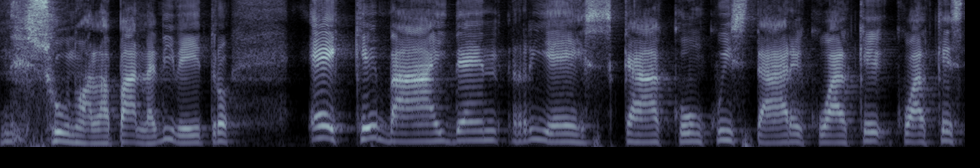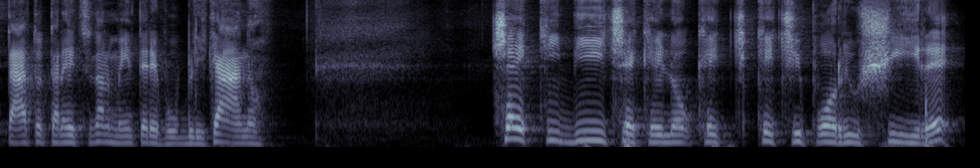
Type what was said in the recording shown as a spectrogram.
nessuno ha la palla di vetro, è che Biden riesca a conquistare qualche, qualche stato tradizionalmente repubblicano. C'è chi dice che, lo, che, che ci può riuscire,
